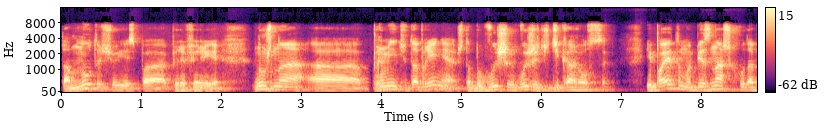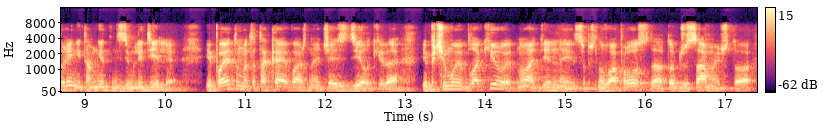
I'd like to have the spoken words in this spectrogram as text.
там нут еще есть по периферии. Нужно э, применить удобрения, чтобы выше, выжечь дикороссы. И поэтому без наших удобрений там нет ни земледелия. И поэтому это такая важная часть сделки. Да? И почему ее блокируют? Ну, отдельный, собственно, вопрос, да, тот же самый, что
